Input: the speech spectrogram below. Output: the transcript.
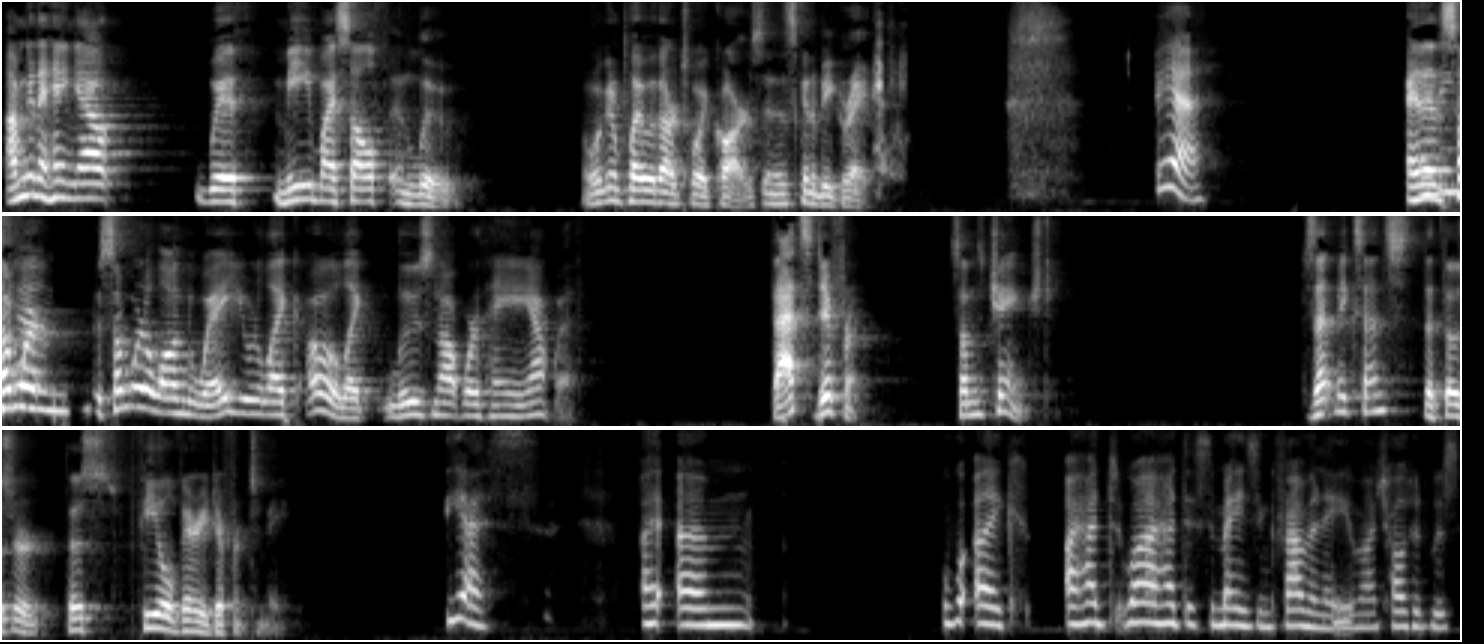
I'm going to hang out with me, myself, and Lou. And we're going to play with our toy cars, and it's going to be great. Yeah. And I then think, somewhere, um... somewhere along the way, you were like, "Oh, like Lou's not worth hanging out with." That's different. Something changed. Does that make sense? That those are those feel very different to me. Yes, I um, like I had well, I had this amazing family. My childhood was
